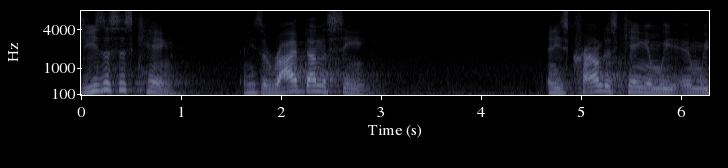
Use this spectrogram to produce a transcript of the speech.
Jesus is king, and he's arrived on the scene. And he's crowned as king, and we, and we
